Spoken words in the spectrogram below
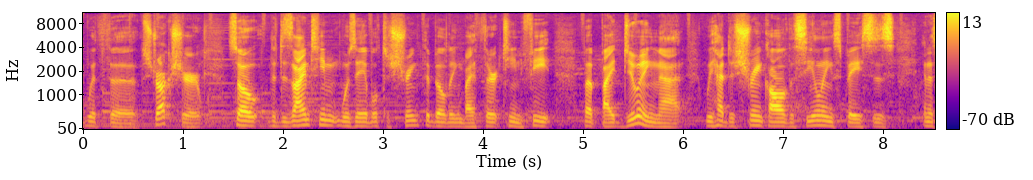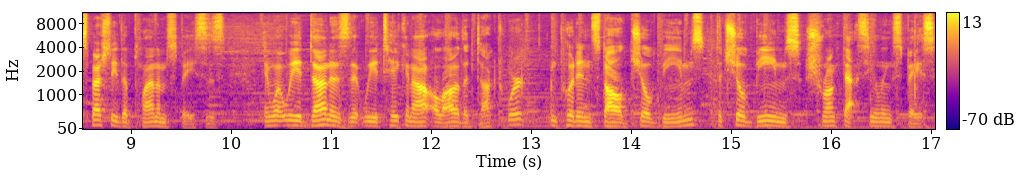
with the structure, so the design team was able to shrink the building by 13 feet. But by doing that, we had to shrink all the ceiling spaces and especially the plenum spaces. And what we had done is that we had taken out a lot of the ductwork and put installed chilled beams. The chilled beams shrunk that ceiling space.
